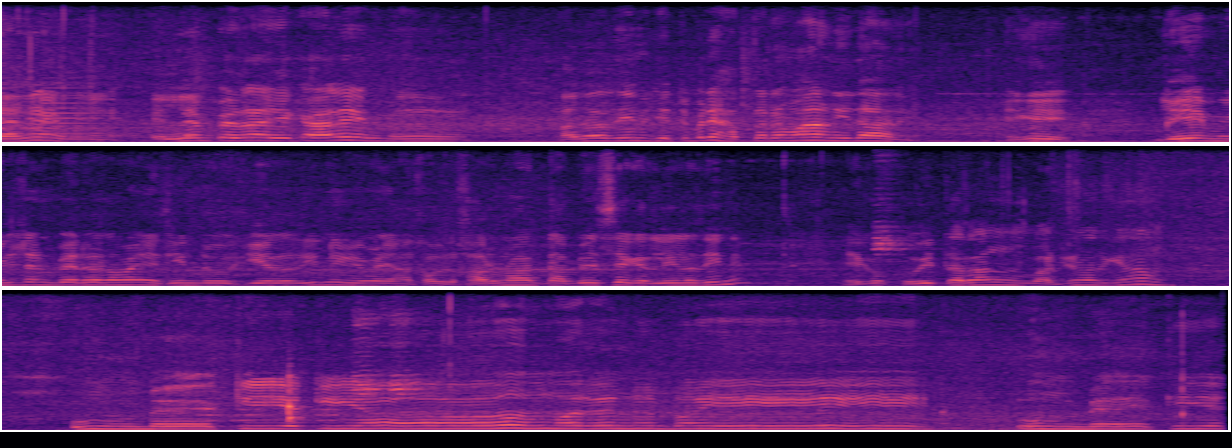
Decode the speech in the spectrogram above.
කියන්නේ එල්ලම් පෙර ඒ කාලේ මේ හදලා තියෙන චිත්‍රපටයේ හතරමහා නිදානේ. ඒකේ ජේ මිල්ටන් පෙර තමයි සින්දු කියලා තින්නේ මේ කවුද? කරුණාරත්න අබේසේක ලියලා තින්නේ. ඒක කොයිතරම් වටිනවද කියනම් උම්බේ කිය කියා මරණ බයි. උම්බේ කිය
